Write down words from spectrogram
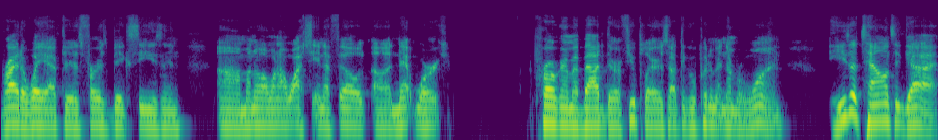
right away after his first big season. Um, I know when I watched the NFL uh, Network program about it. There are a few players I think will put him at number one. He's a talented guy.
